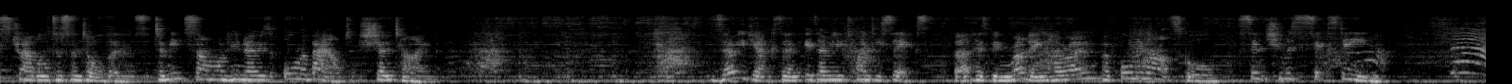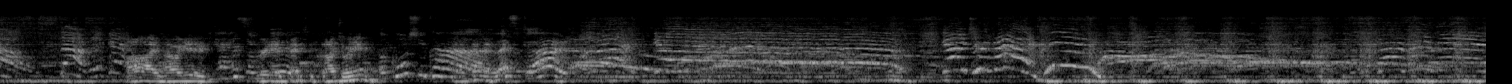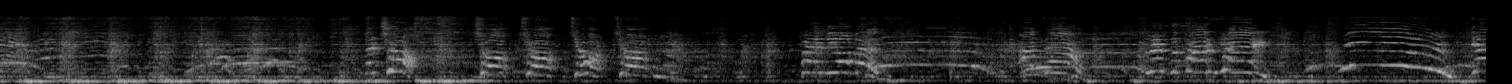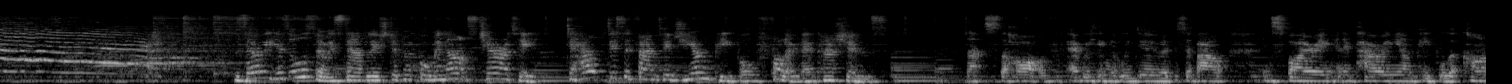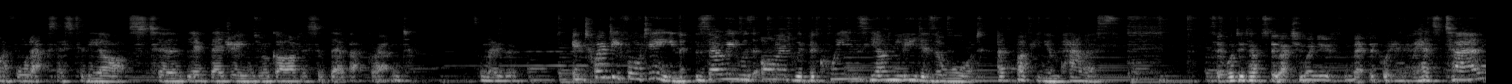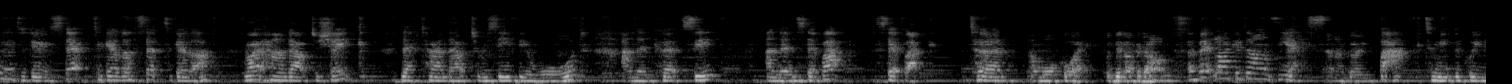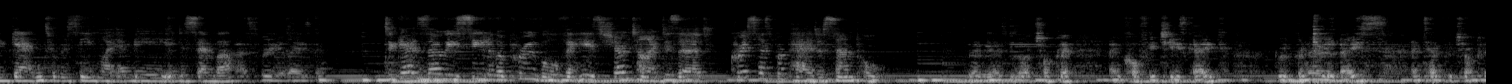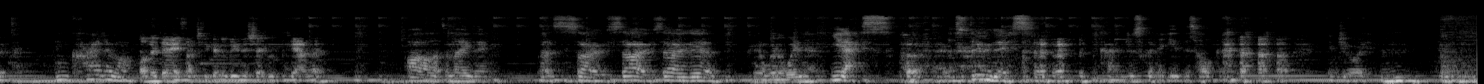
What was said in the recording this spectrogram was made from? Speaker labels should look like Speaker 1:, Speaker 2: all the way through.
Speaker 1: Chris travelled to St Albans to meet someone who knows all about Showtime. Zoe Jackson is only 26, but has been running her own performing arts school since she was 16.
Speaker 2: Hi, how are you?
Speaker 3: Yes, I'm
Speaker 2: really
Speaker 3: good.
Speaker 2: effective. Can I join you?
Speaker 3: Of course you can.
Speaker 2: Okay.
Speaker 3: Let's go. Go,
Speaker 1: Zoe has also established a performing arts charity to help disadvantaged young people follow their passions.
Speaker 3: That's the heart of everything that we do. It's about inspiring and empowering young people that can't afford access to the arts to live their dreams regardless of their background.
Speaker 2: It's amazing.
Speaker 1: In 2014, Zoe was honoured with the Queen's Young Leaders Award at Buckingham Palace.
Speaker 2: So what did you have to do actually when you met the Queen?
Speaker 3: We had to turn, we had to do step together, step together, right hand out to shake, left hand out to receive the award, and then curtsy, and then step back, step back, turn, and walk away.
Speaker 2: A bit like a dance.
Speaker 3: A bit like a dance, yes. And I'm going back to meet the Queen again to receive my MBE in December.
Speaker 2: That's really amazing.
Speaker 1: To get Zoe's seal of approval for his Showtime dessert, Chris has prepared a sample.
Speaker 2: So there we go. So we've got a chocolate and coffee cheesecake with granola base and tempered chocolate.
Speaker 3: Incredible.
Speaker 2: On the day, it's actually going to be in the shape of a piano.
Speaker 3: Oh, that's amazing. That's so, so, so good.
Speaker 2: Think I'm going to win?
Speaker 3: Yes.
Speaker 2: Perfect.
Speaker 3: Let's do this. okay, I'm just going to eat this whole thing.
Speaker 2: Enjoy. Mm.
